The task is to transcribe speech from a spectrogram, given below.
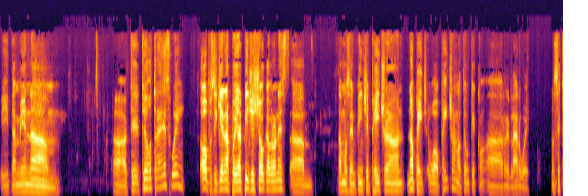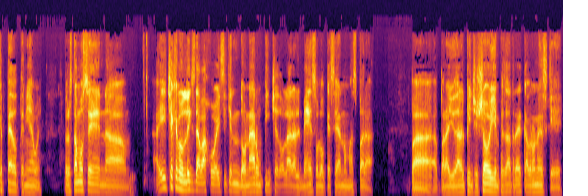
y también, um, ah, ¿qué, otra es, güey? Oh, pues si quieren apoyar el pinche show, cabrones, um, estamos en pinche Patreon. No, Patreon, wow, Patreon lo tengo que ah, arreglar, güey. No sé qué pedo tenía, güey. Pero estamos en, um, ahí chequen los links de abajo, güey, si quieren donar un pinche dólar al mes o lo que sea, nomás para, pa- para ayudar al pinche show y empezar a traer cabrones que,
